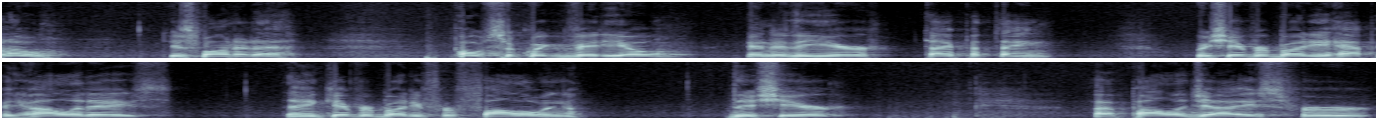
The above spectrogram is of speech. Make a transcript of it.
Hello, just wanted to post a quick video, end of the year type of thing. Wish everybody happy holidays. Thank everybody for following this year. I apologize for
